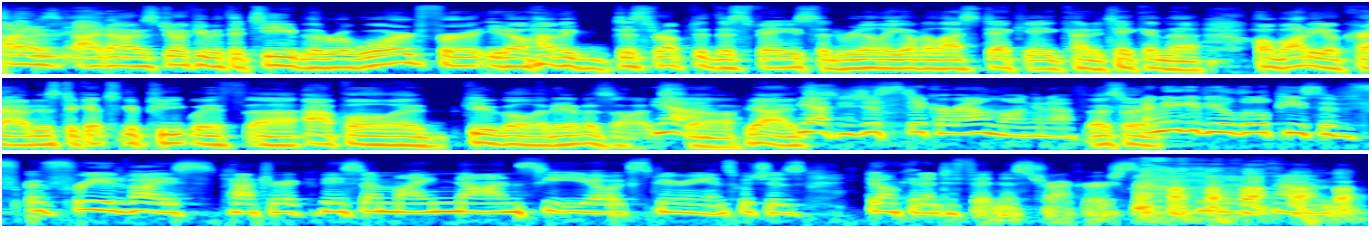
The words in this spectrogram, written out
I was, I know. I was joking with the team. The reward for you know having disrupted the space and really over the last decade kind of taken the home audio crowd is to get to compete with uh, Apple and Google and Amazon. Yeah. So, yeah. Yeah, if you just stick around long enough. That's right. I'm going to give you a little piece of, of free advice, Patrick, based on my non CEO experience, which is don't get into fitness trackers. um,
